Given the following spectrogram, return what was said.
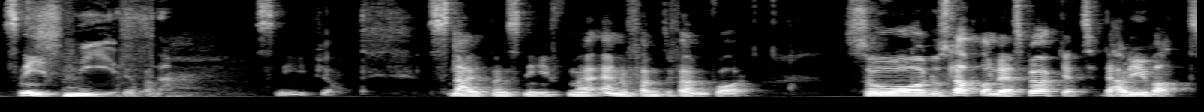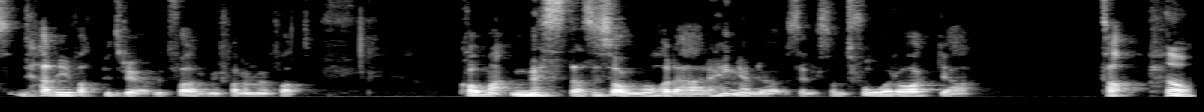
Sneef. Sneef. Sneef, ja. Snipe and Sneef med 1.55 kvar. Så då slapp de det spöket. Det hade ju varit, det hade ju varit bedrövligt för dem ifall de hade fått komma nästa säsong och ha det här hängande över sig. Liksom två raka tapp. Ja.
